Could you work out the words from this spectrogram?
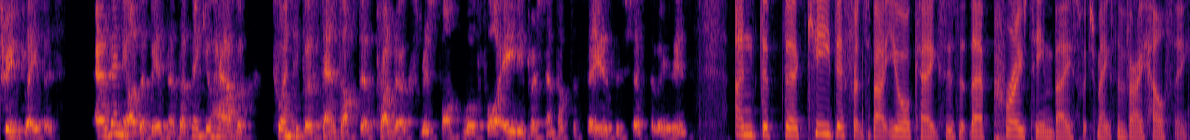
three flavors. As any other business, I think you have 20% of the products responsible for 80% of the sales. It's just the way it is. And the, the key difference about your cakes is that they're protein based, which makes them very healthy.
